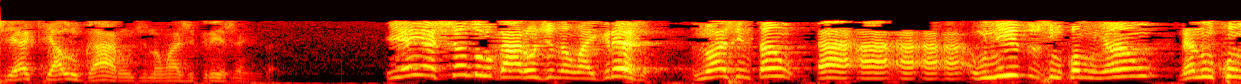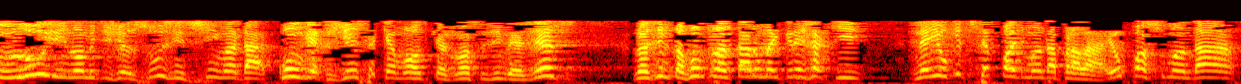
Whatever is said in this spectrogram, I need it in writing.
Se é que há lugar onde não há igreja ainda. E em achando lugar onde não há igreja, nós então, a, a, a, unidos em comunhão, né, num conluio em nome de Jesus, em cima da convergência que é maior do que as nossas divergências, nós então vamos plantar uma igreja aqui. Né, e o que você pode mandar para lá? Eu posso mandar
